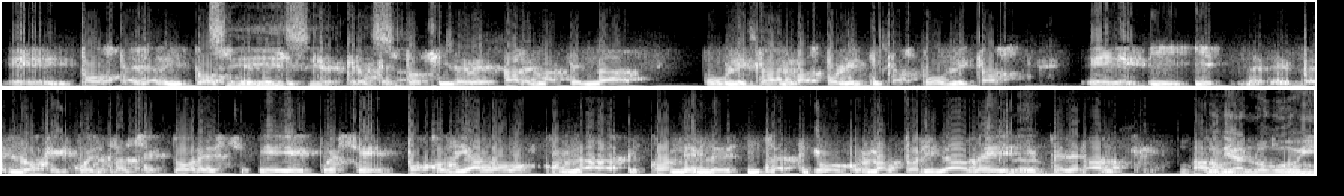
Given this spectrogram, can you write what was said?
eh, todos calladitos. es decir, creo que esto sí debe estar en la agenda pública, en las políticas públicas eh, y, eh, lo que encuentra el sector es eh, pues poco diálogo con la con el legislativo con la autoridad federal. Poco diálogo y,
